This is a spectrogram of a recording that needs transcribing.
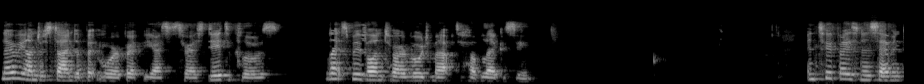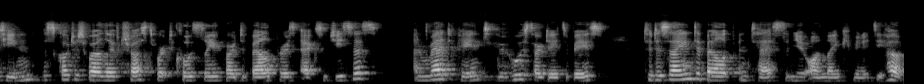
Now we understand a bit more about the SSRS data flows, let's move on to our roadmap to Hub Legacy. In 2017, the Scottish Wildlife Trust worked closely with our developers Exegesis and RedPaint, who host our database, to design, develop and test the new online community hub.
